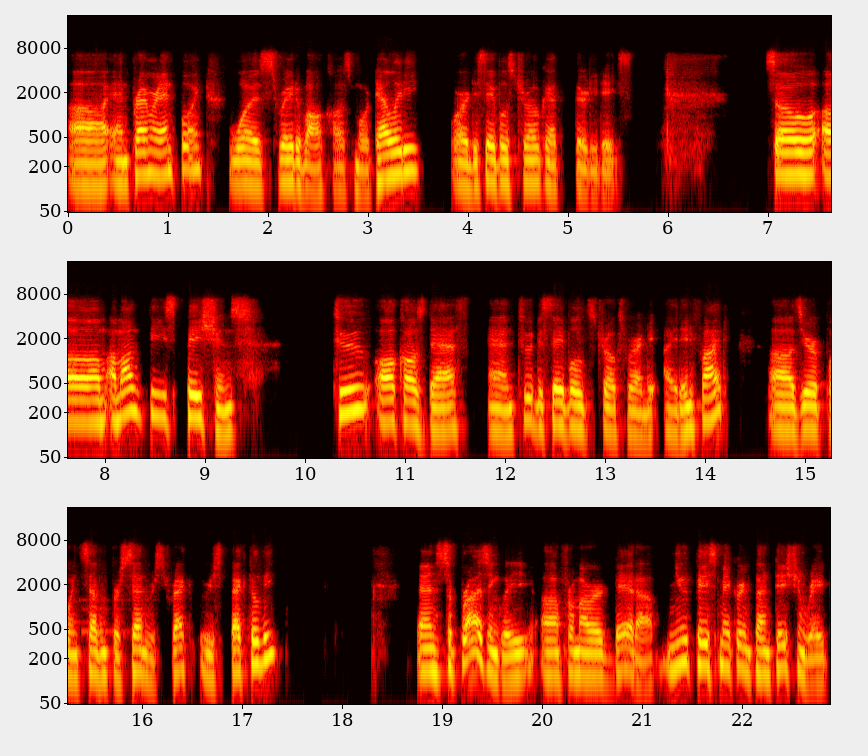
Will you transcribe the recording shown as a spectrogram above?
uh, and primary endpoint was rate of all-cause mortality or disabled stroke at 30 days. So um, among these patients, two all-cause death and two disabled strokes were identified, 0.7% uh, respect, respectively. And surprisingly, uh, from our data, new pacemaker implantation rate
